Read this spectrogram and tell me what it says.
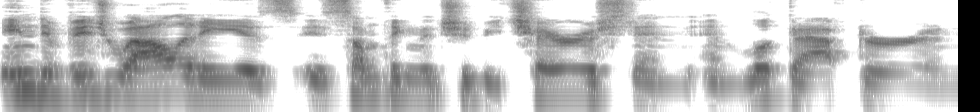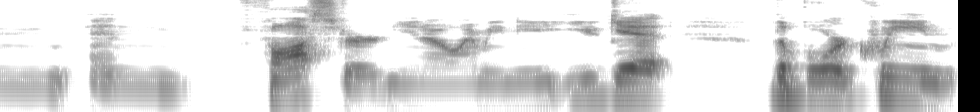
individuality is is something that should be cherished and and looked after and and fostered. You know, I mean, you, you get the Borg Queen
